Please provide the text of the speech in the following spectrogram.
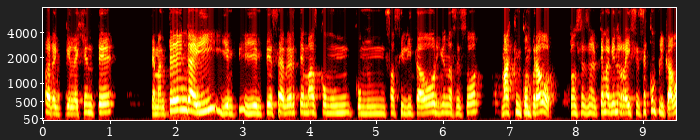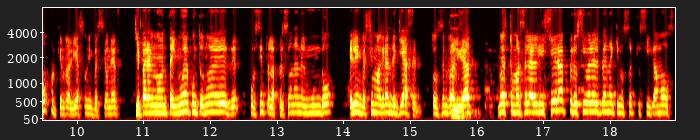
para que la gente te mantenga ahí y, empiece a verte más como un, como un facilitador y un asesor más que un comprador. Entonces, en el tema de bienes raíces es complicado porque en realidad son inversiones que para el 99.9% de las personas en el mundo es la inversión más grande que hacen. Entonces, en realidad, no es tomársela a la ligera, pero sí vale la pena que nosotros sigamos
